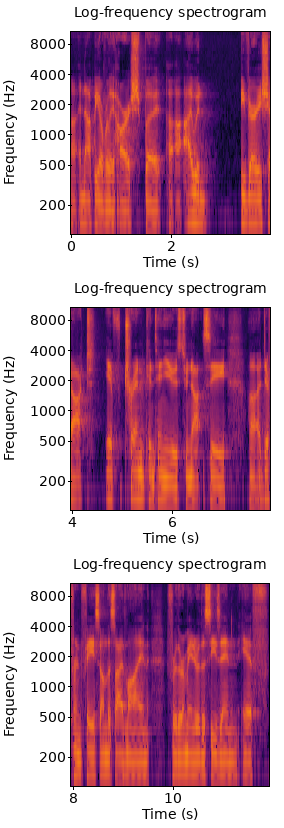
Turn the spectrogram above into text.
uh, and not be overly harsh. But uh, I would be very shocked if trend continues to not see uh, a different face on the sideline for the remainder of the season if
